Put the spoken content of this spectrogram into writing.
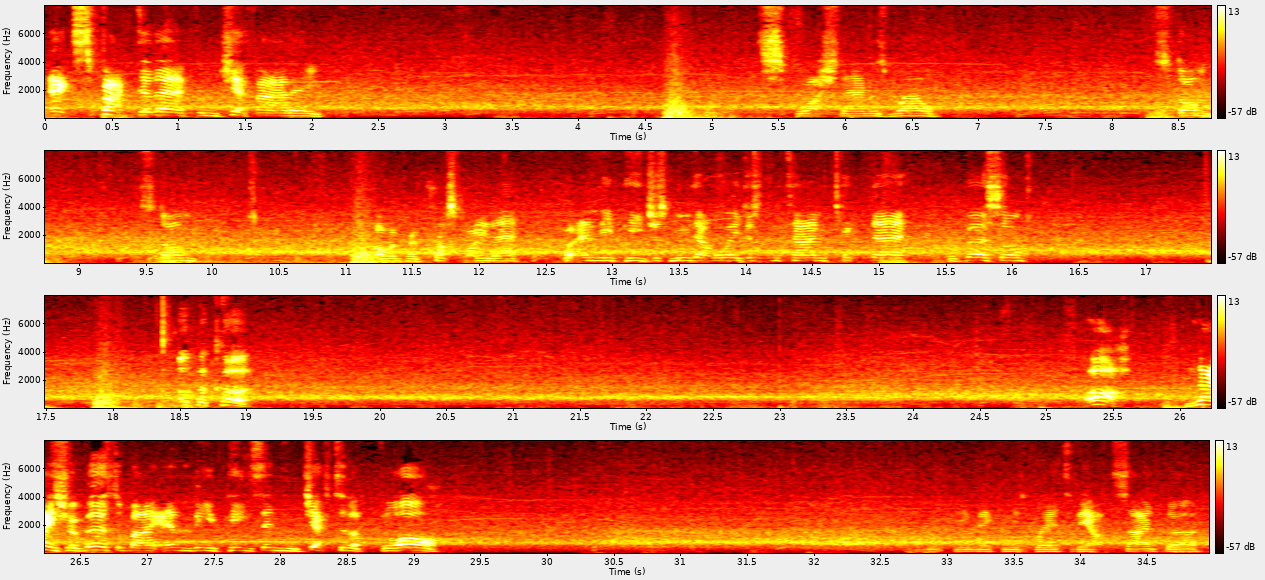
X Factor there from Jeff Hardy. Splash there as well. Stomp. Stomp. I went for a crossbody there, but MVP just moved out of the way just in time. Kick there. Reversal. Uppercut. Oh, nice reversal by MVP, sending Jeff to the floor. MVP making his way to the outside there.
